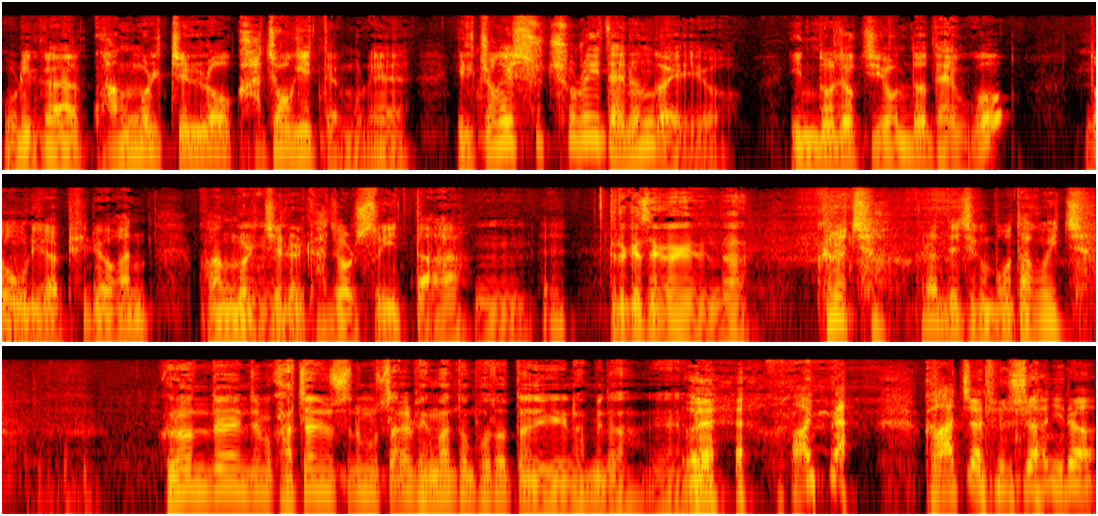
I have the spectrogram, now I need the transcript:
우리가 광물질로 가져오기 때문에 일종의 수출이 되는 거예요. 인도적 지원도 되고 또 우리가 필요한 광물질을 가져올 수 있다. 음. 그렇게 생각해야 된다. 그렇죠. 그런데 지금 못 하고 있죠. 그런데 이제 뭐 가짜 뉴스는 뭐 쌀 100만 톤 퍼졌다는 얘기는 합니다. 예. 네. 아니야. 가짜 뉴스 아니라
